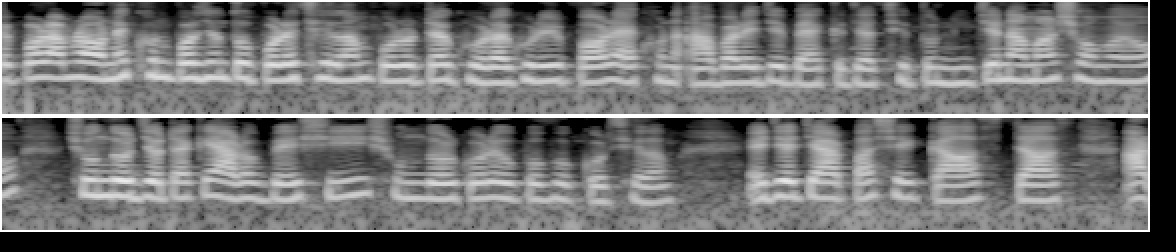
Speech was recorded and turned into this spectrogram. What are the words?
এরপর আমরা অনেকক্ষণ পর্যন্ত উপরে ছিলাম, পুরোটা ঘোরাঘুরির পর। এখন আবার এই যে ব্যাকে যাচ্ছি, তো নিচে নামার সময়ও সৌন্দর্যটাকে আরও বেশি সুন্দর করে উপভোগ করছিলাম। এই যে চারপাশে গাছ টাছ আর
